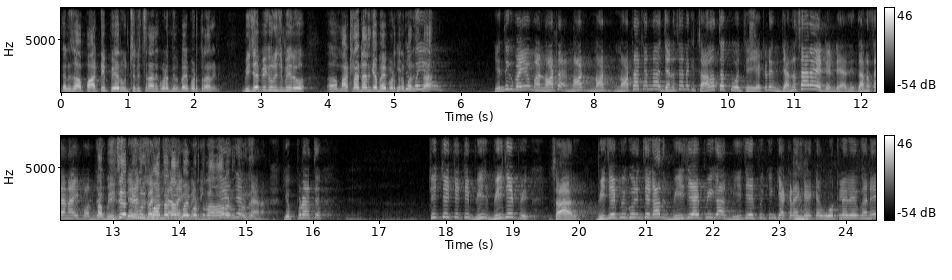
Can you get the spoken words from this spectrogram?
కనీసం ఆ పార్టీ పేరు ఉచ్చరించడానికి కూడా మీరు భయపడుతున్నారని. బీజేపీ గురించి మీరు మాట్లాడడానికే భయపడుతున్న ఎందుకు పరిస్థితి భయం? ఎందుకు భయం? మా నోట నాట్ నాట్ నోటా కన్నా జనసేనకి చాలా తక్కువ వచ్చాయి. ఎక్కడ జనసేన ఏంటండి? అది ధనసేన అయిపోద్ది. భయపడుతున్నారా. జనసేన? ఎప్పుడైతే చిచ్చి చిచ్చి బీజేపీ సార్ బీజేపీ గురించే కాదు బీజేపీగా బీజేపీకి ఇంకెక్కడెక్కడ ఓట్లే లేవు కానీ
